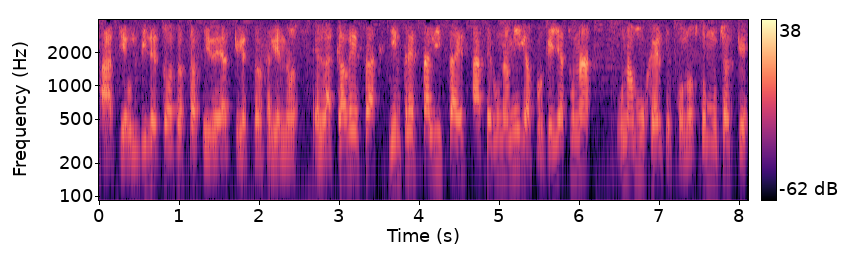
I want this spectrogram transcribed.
a que olvide todas estas ideas que le están saliendo en la cabeza y entre esta lista es hacer una amiga, porque ella es una una mujer que conozco muchas que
